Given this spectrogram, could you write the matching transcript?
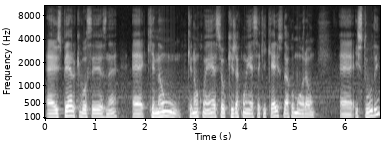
É, eu espero que vocês, né, que, não, que não conhecem ou que já conhecem, que querem estudar com o Mourão, estudem.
